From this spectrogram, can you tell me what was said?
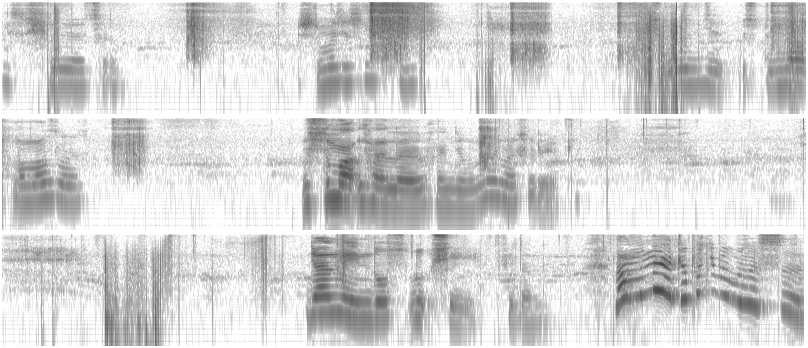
Neyse şuraya açalım. Üstüme acısın. Üstüme, üstüme atlamazlar. Üstüme atlarlar. Hani bunu ben şöyle yapayım. Gelmeyin dostlu şeyi fidan. Lan bu ne? Kapı gibi burası.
